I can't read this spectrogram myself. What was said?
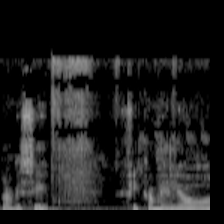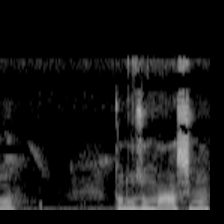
pra ver se fica melhor. Tô no zoom máximo.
